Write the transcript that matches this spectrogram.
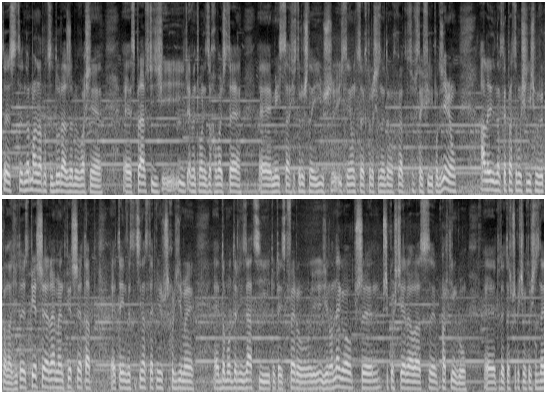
To jest normalna procedura, żeby właśnie e, sprawdzić i, i ewentualnie zachować te e, miejsca historyczne i już istniejące, które się znajdują w tej chwili pod ziemią, ale jednak te prace musieliśmy wykonać. I to jest pierwszy element, pierwszy etap e, tej inwestycji. Następnie już przechodzimy do modernizacji tutaj skweru zielonego przy, przy kościele oraz parkingu. Tutaj też przy kościele, który się znajduje.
